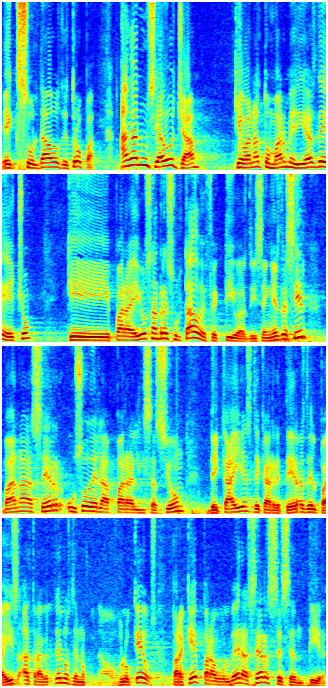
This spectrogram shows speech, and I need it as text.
ex soldados de tropa? Han anunciado ya que van a tomar medidas de hecho que para ellos han resultado efectivas, dicen. Es decir, van a hacer uso de la paralización de calles, de carreteras del país a través de los denominados bloqueos. ¿Para qué? Para volver a hacerse sentir.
